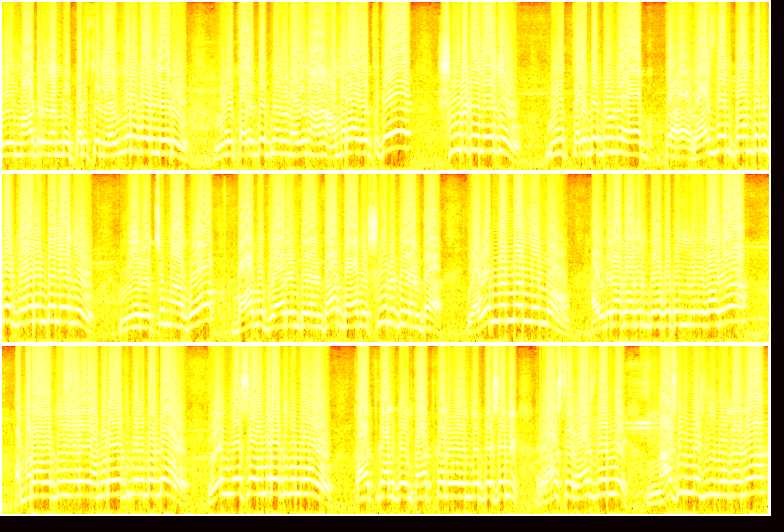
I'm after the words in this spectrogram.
నీ మాటలు నమ్మే పరిస్థితులు ఎవరు కూడా లేరు. నువ్వు తలపెట్టిన అమరావతికే షూరిటీ లేదు. నువ్వు తలపెట్టిన రాజధాని ప్రాంతానికే గ్యారంటీ లేదు. మీరు వచ్చి మాకు బాబు గ్యారంటీ అంట బాబు షూరిటీ అంట. ఎవరు నమ్మాలి నిన్ను? హైదరాబాద్ని పోగొట్టింది నువ్వు కాదా? అమరావతి మీద- అమరావతి మీద పడ్డావు. ఏం చేస్తావు అమరావతికి నువ్వు? తాత్కాలికం తాత్కాలికం అని చెప్పేసి అని రాష్ట్ర రాజధానిని నాశనం చేసింది నువ్వు కదా?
